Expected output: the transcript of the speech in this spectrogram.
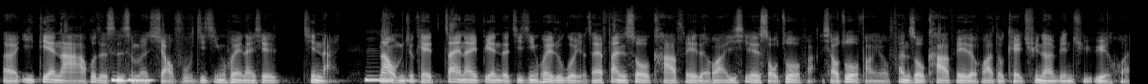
呃伊甸啊，或者是什么小福基金会那些进来，嗯、那我们就可以在那边的基金会如果有在贩售咖啡的话，一些手作坊、小作坊有贩售咖啡的话，都可以去那边去兑换。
